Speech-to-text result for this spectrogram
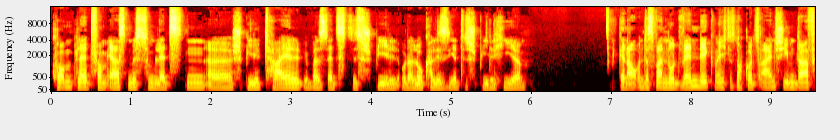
komplett vom ersten bis zum letzten äh, Spielteil übersetztes Spiel oder lokalisiertes Spiel hier. Genau, und das war notwendig, wenn ich das noch kurz einschieben darf,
